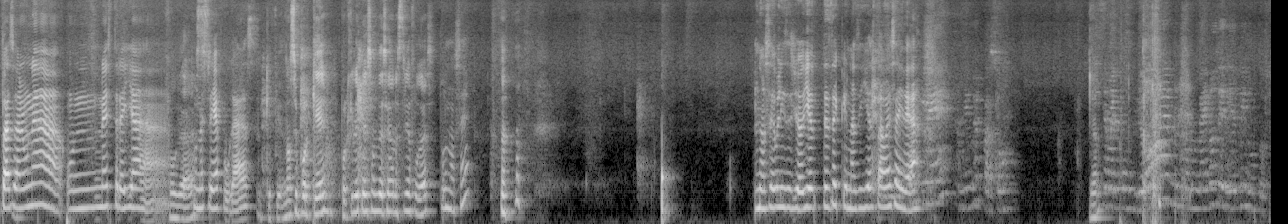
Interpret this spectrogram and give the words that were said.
pasar una, una estrella. Fugaz. Una estrella fugaz. Que No sé por qué. ¿Por qué le pides un deseo a una estrella fugaz? Pues no sé. No sé, Ulises, yo ya- desde que nací ya estaba esa idea. ¿Qué? A mí me pasó. ¿Ya? Y se me cumplió en, en menos de 10 minutos.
